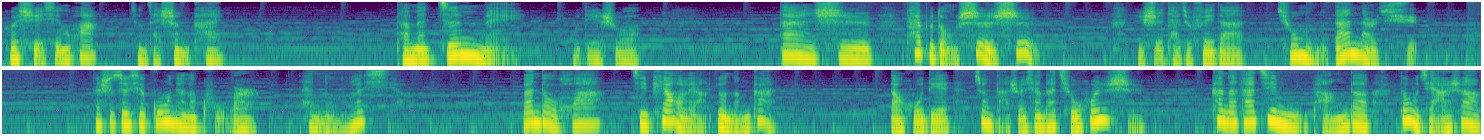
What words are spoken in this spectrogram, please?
和雪杏花正在盛开。它们真美，蝴蝶说。但是太不懂世事，于是它就飞到秋牡丹那儿去。但是这些姑娘的苦味儿太浓了些。豌豆花既漂亮又能干。当蝴蝶正打算向她求婚时，看到她近旁的豆荚上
